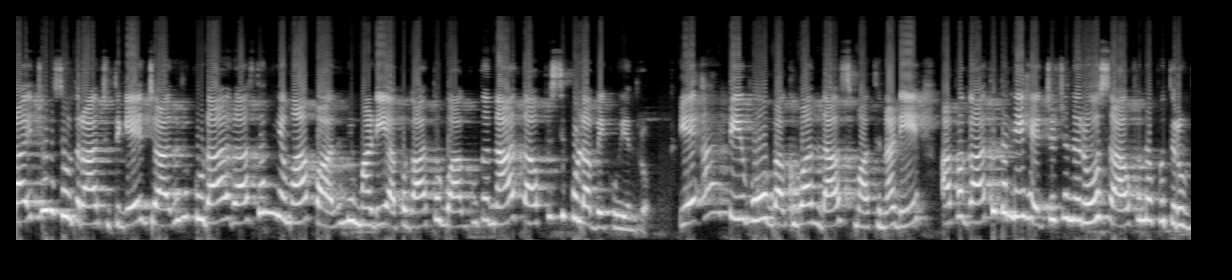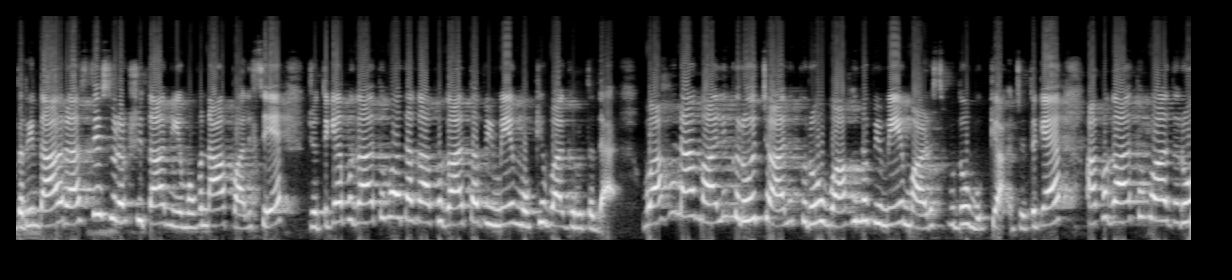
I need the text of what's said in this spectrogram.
ಕೈಜೋಡಿಸುವುದರ ಜೊತೆಗೆ ಜನರು ಕೂಡ ರಸ್ತೆ ನಿಯಮ ಪಾಲನೆ ಮಾಡಿ ಅಪಘಾತವಾಗುವುದನ್ನ ತಪ್ಪಿಸಿಕೊಳ್ಳಬೇಕು ಎಂದರು. ಎಆರ್ಟಿಒ ಭಗವಾನ್ ದಾಸ್ ಮಾತನಾಡಿ, ಅಪಘಾತದಲ್ಲಿ ಹೆಚ್ಚು ಜನರು ಸಾವನ್ನಪ್ಪುತ್ತಿರುವುದರಿಂದ ರಸ್ತೆ ಸುರಕ್ಷಿತ ನಿಯಮವನ್ನ ಪಾಲಿಸಿ, ಜೊತೆಗೆ ಅಪಘಾತವಾದಾಗ ಅಪಘಾತ ವಿಮೆ ಮುಖ್ಯವಾಗಿರುತ್ತದೆ. ವಾಹನ ಮಾಲೀಕರು, ಚಾಲಕರು ವಾಹನ ವಿಮೆ ಮಾಡಿಸುವುದು ಮುಖ್ಯ. ಜೊತೆಗೆ ಅಪಘಾತವಾದರೂ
